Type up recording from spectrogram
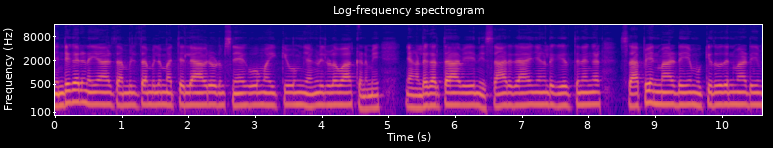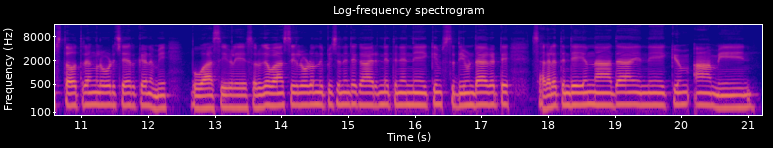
നിന്റെ കരുണയാൽ തമ്മിൽ തമ്മിലും മറ്റെല്ലാവരോടും സ്നേഹവും ഐക്യവും ഞങ്ങളിലുളവാക്കണമേ ഞങ്ങളുടെ കർത്താവേ നിസ്സാരരായ ഞങ്ങളുടെ കീർത്തനങ്ങൾ ശ്രാപ്പയന്മാരുടെയും മുഖ്യദൂതന്മാരുടെയും സ്തോത്രങ്ങളോട് ചേർക്കണമേ. ഭൂവാസികളെ സ്വർഗവാസികളോടൊന്നിപ്പിച്ച നിന്റെ കാരുണ്യത്തിന് എന്നേക്കും സ്തുതിയുണ്ടാകട്ടെ. സകലത്തിന്റെയും നാഥ എന്നേക്കും. ആമീൻ.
